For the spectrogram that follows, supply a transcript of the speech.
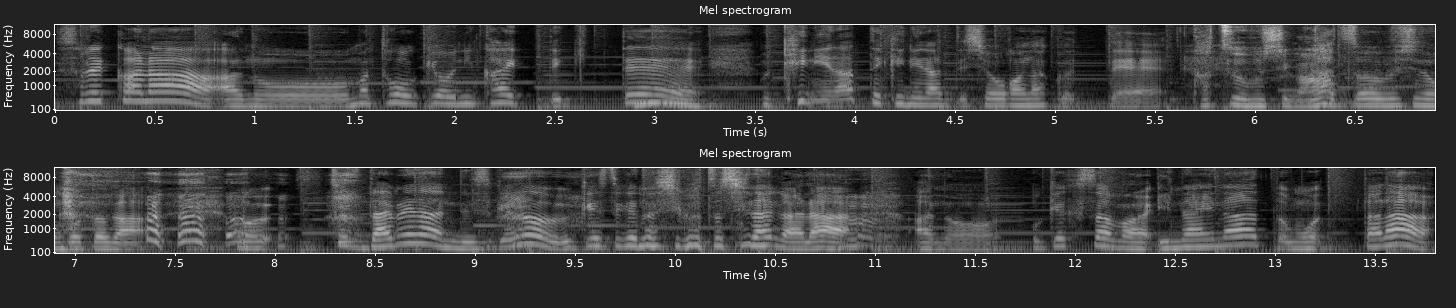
それから、あのーまあ、東京に帰ってきて、気になって気になってしょうがなくって。鰹節が？鰹節のことが。もうちょっとダメなんですけど受付の仕事しながら、あのお客様いないなと思ったら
